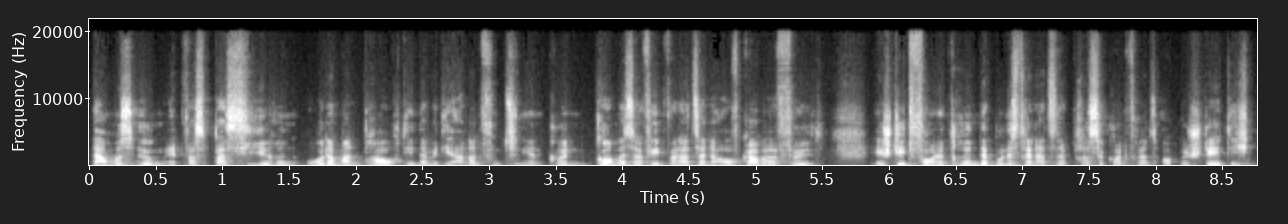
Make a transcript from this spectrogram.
Da muss irgendetwas passieren oder man braucht ihn, damit die anderen funktionieren können. Gomez auf jeden Fall hat seine Aufgabe erfüllt. Er steht vorne drin. Der Bundestrainer hat es in der Pressekonferenz auch bestätigt.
